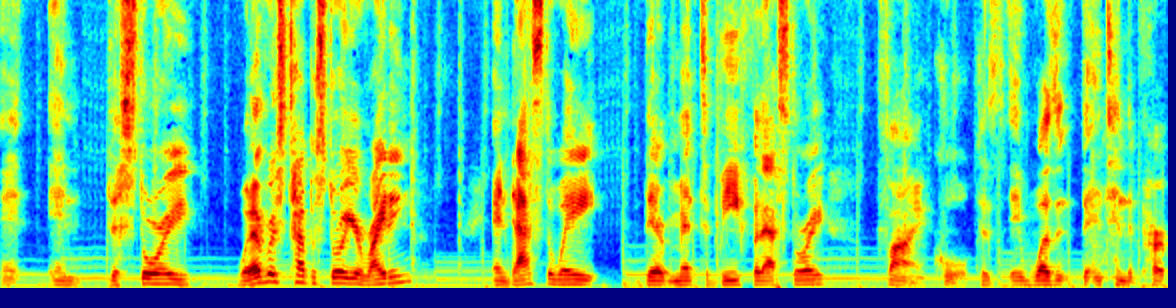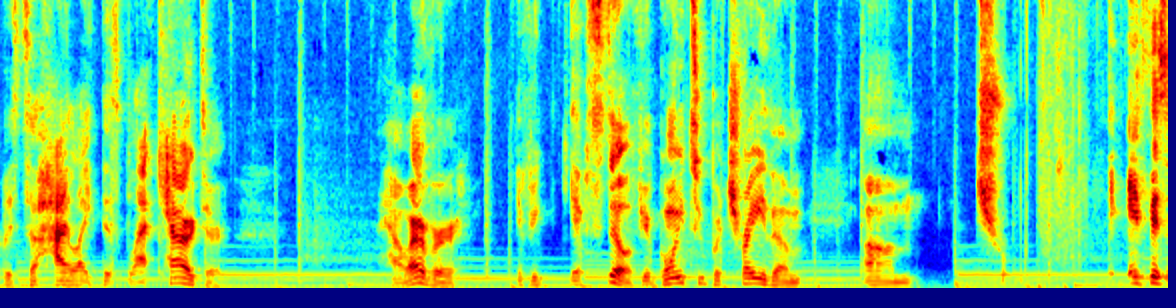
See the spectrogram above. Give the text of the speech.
and, and the story, whatever type of story you're writing, and that's the way they're meant to be for that story, fine, cool, because it wasn't the intended purpose to highlight this black character. However, if you if still if you're going to portray them um tr- if it's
